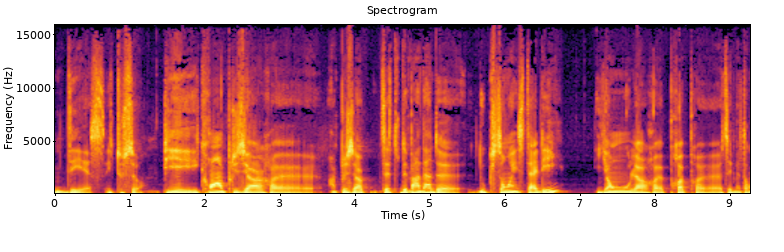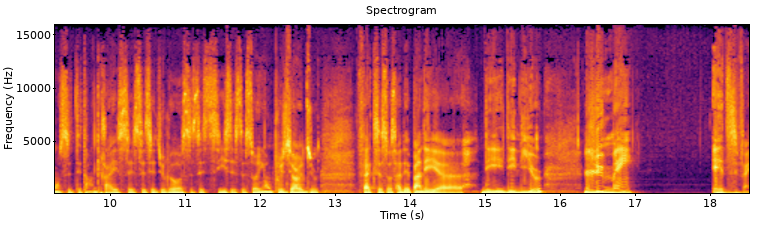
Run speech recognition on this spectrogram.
déesses et tout ça. Puis ils croient en plusieurs, euh, en plusieurs, c'est tout dépendant de où ils sont installés. Ils ont leur euh, propre, tu sais, mettons, si en Grèce, c'est ces dieux-là, c'est c'est ci, c'est ça. Ils ont plusieurs dieux. Fait que c'est ça, ça dépend des, des lieux. L'humain est divin.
